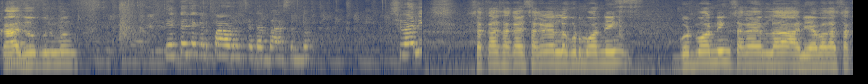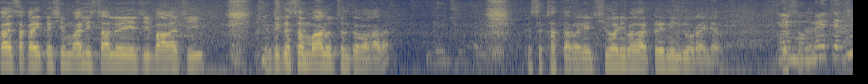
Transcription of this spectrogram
काय झोपून मग? ते त्याच्याकडे पावडरचा डब्बा असेल बघ. शिवानी सकाळ सकाळी सगळ्यांना गुड मॉर्निंग गुड मॉर्निंग सगळ्यांना. आणि या बघा सकाळी सकाळी कशी मालिश चालू आहे याची बाळाची. आणि ते कसं मान उचलतं बघा आता. कसं खतरनाक आहे. शिवानी बघा ट्रेनिंग घेऊन राहिली आता. ए, मम्मी त्याची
